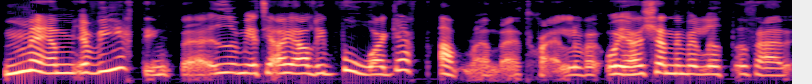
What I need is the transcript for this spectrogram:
Men jag vet inte, i och med att jag har aldrig vågat använda ett själv. Och jag känner mig lite så här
